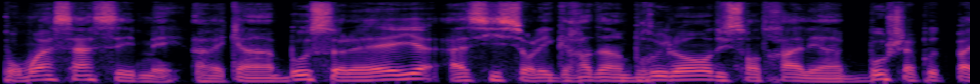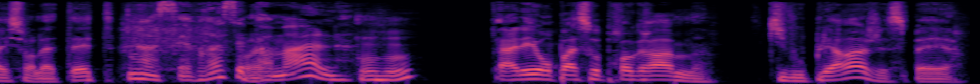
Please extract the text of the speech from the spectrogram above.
Pour moi, ça, c'est mai, avec un beau soleil, assis sur les gradins brûlants du central et un beau chapeau de paille sur la tête. Ah, c'est vrai, c'est pas mal. Mhm. Allez, on passe au programme, qui vous plaira, j'espère.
